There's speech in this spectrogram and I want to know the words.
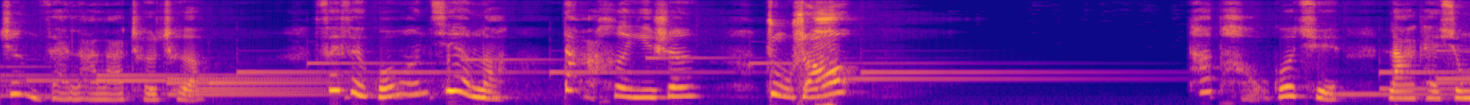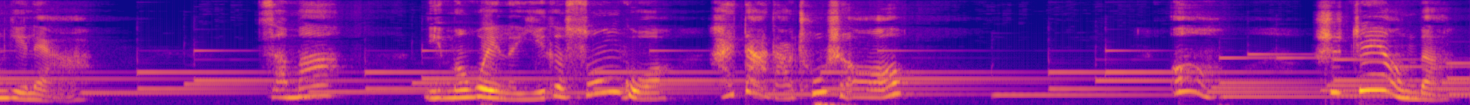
正在拉拉扯扯，狒狒国王见了，大喝一声：“住手！”他跑过去拉开兄弟俩：“怎么，你们为了一个松果还大打出手？”“哦，是这样的。”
